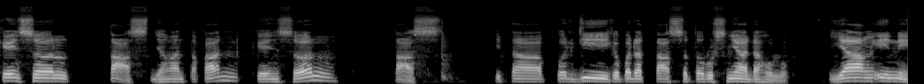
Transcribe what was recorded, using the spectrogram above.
cancel task jangan tekan cancel task kita pergi kepada task seterusnya dahulu. Yang ini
